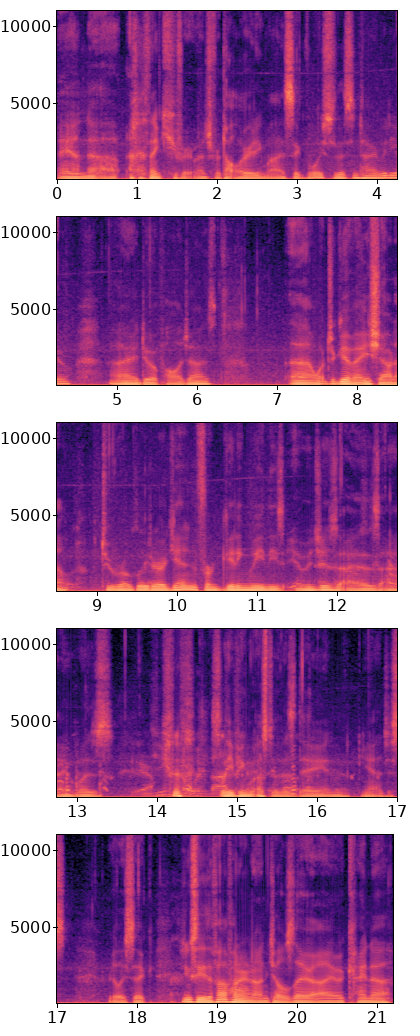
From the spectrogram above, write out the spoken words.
And uh, thank you very much for tolerating my sick voice for this entire video. I do apologize. Uh, I want to give a shout out to Rogue Leader again for getting me these images as I was sleeping most of this day and yeah, just really sick. As you can see the 509 kills there, I kinda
